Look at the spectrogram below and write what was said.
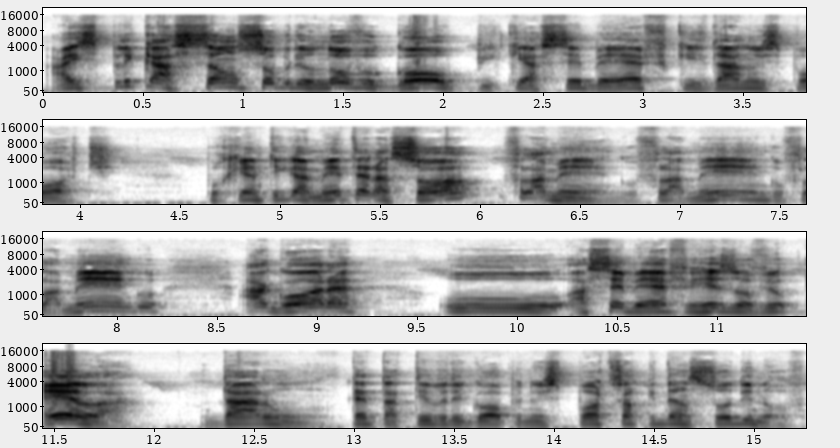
a explicação sobre o novo golpe que a CBF quis dar no esporte. Porque antigamente era só Flamengo, Flamengo, Flamengo. Agora o, a CBF resolveu ela dar um tentativa de golpe no esporte, só que dançou de novo.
